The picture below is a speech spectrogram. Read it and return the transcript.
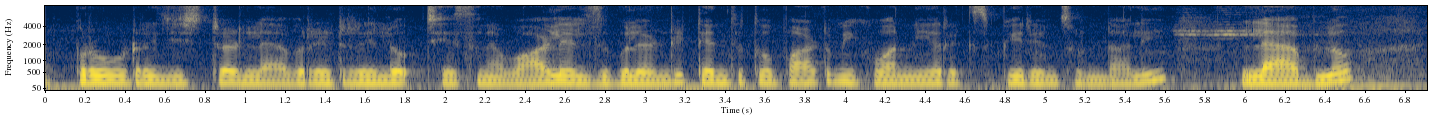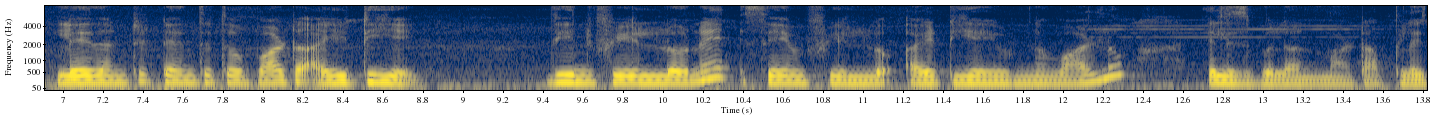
అప్రూవ్డ్ రిజిస్టర్డ్ ల్యాబొరేటరీలో చేసిన వాళ్ళు ఎలిజిబుల్ అండి. టెన్త్తో పాటు మీకు వన్ ఇయర్ ఎక్స్పీరియన్స్ ఉండాలి ల్యాబ్లో లేదంటే టెన్త్తో పాటు ఐటీఐ దీని ఫీల్డ్లోనే సేమ్ ఫీల్డ్లో ఐటీఐ ఉన్న వాళ్ళు ఎలిజిబుల్ అనమాట అప్లై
